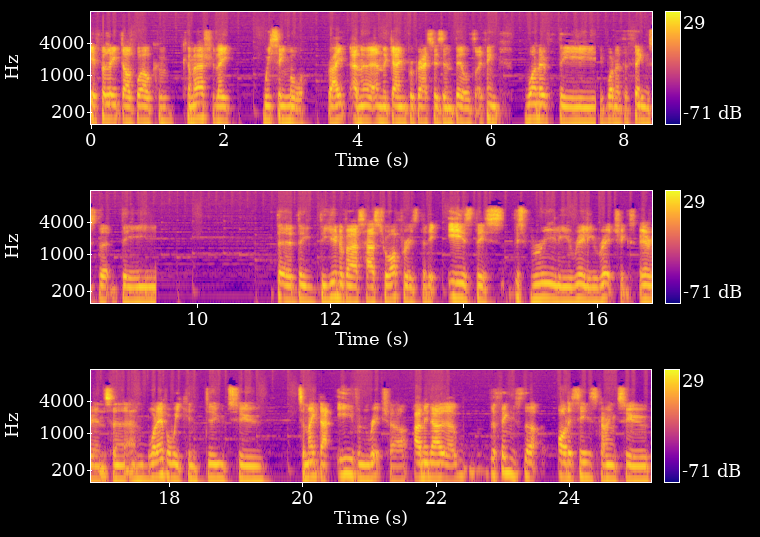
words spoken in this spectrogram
if Elite does well com- commercially, we see more, right? And the, and the game progresses and builds. I think one of the one of the things that the the, the the universe has to offer is that it is this this really really rich experience and, and whatever we can do to to make that even richer i mean uh, the things that odyssey is going to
